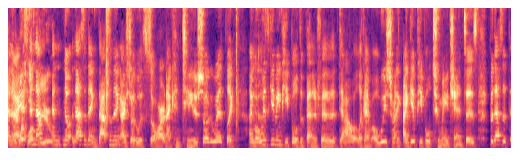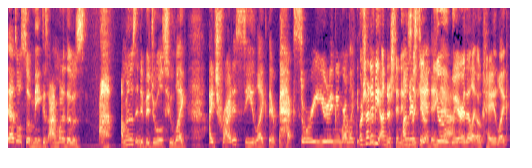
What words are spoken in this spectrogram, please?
And And I, what's left and that, for you? And no, and that's the thing. That's something I struggle with so hard, and I continue to struggle with. Like I'm Yeah. always giving people the benefit of the doubt. Like I'm always trying. I give people too many chances, but that's a, that's also me because I'm one of those. I'm one of those individuals who like I try to see like their backstory. You know what I mean? Where I'm like, or try to be understanding. It's like you're, Understanding, you're yeah. aware that like okay, like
